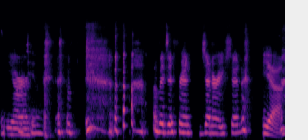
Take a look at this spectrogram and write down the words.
mm-hmm. we are of a different generation yeah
